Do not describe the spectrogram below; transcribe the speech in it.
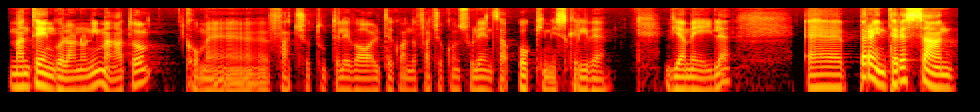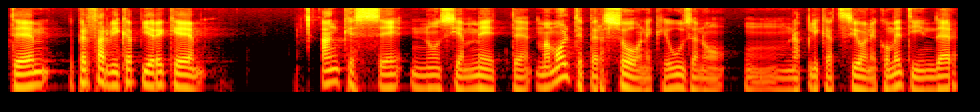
Mantengo l'anonimato, come faccio tutte le volte quando faccio consulenza o chi mi scrive via mail, eh, però è interessante per farvi capire che anche se non si ammette, ma molte persone che usano un'applicazione come Tinder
